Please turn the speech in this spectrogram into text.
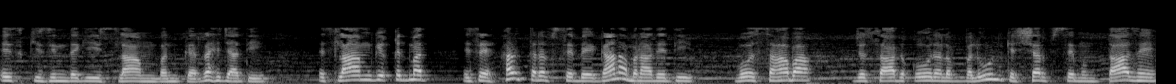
اس کی زندگی اسلام بن کر رہ جاتی۔ اسلام کی خدمت اسے ہر طرف سے بے گانا بنا دیتی۔ وہ صحابہ جو سابقون الاولون کے شرف سے ممتاز ہیں،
